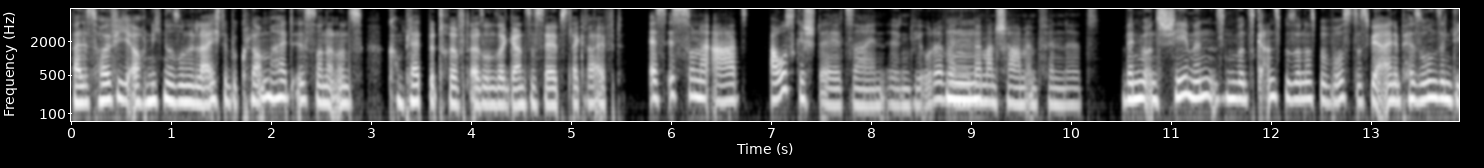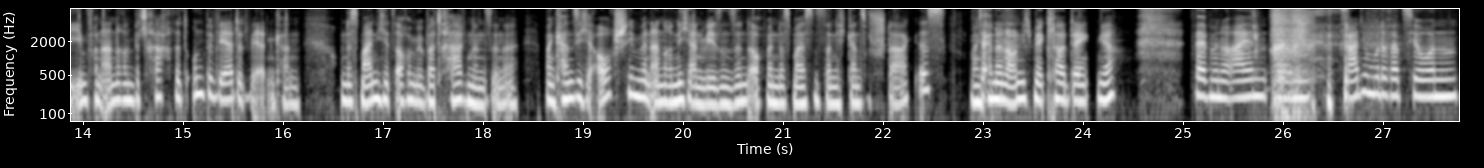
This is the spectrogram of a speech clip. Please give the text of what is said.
weil es häufig auch nicht nur so eine leichte Beklommenheit ist, sondern uns komplett betrifft, also unser ganzes Selbst ergreift. Es ist so eine Art ausgestellt sein irgendwie, oder? Wenn, mhm. wenn man Scham empfindet. Wenn wir uns schämen, sind wir uns ganz besonders bewusst, dass wir eine Person sind, die eben von anderen betrachtet und bewertet werden kann. Und das meine ich jetzt auch im übertragenen Sinne. Man kann sich auch schämen, wenn andere nicht anwesend sind, auch wenn das meistens dann nicht ganz so stark ist. Man kann dann auch nicht mehr klar denken, ja? Fällt mir nur ein, ähm, Radiomoderation,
